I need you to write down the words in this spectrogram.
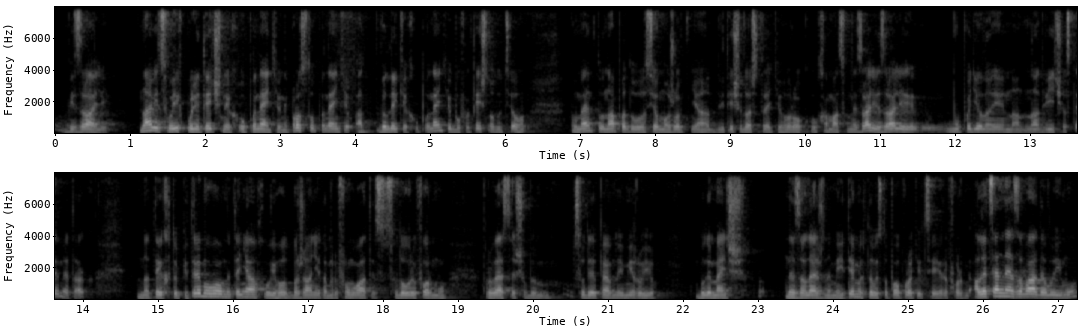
в Ізраїлі. Навіть своїх політичних опонентів, не просто опонентів, а великих опонентів, бо фактично до цього моменту нападу 7 жовтня 2023 року Хамасу на Ізраїль. В Ізраїлі був поділений на, на дві частини, так? на тих, хто підтримував Нетаняху, його бажання там реформувати судову реформу, провести, щоб суди певною мірою були менш незалежними, і тими, хто виступав проти цієї реформи. Але це не завадило йому.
